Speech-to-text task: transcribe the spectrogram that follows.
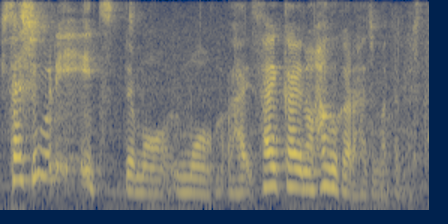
久しぶりっつってもうもう、はい、再開のハグから始まってました。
